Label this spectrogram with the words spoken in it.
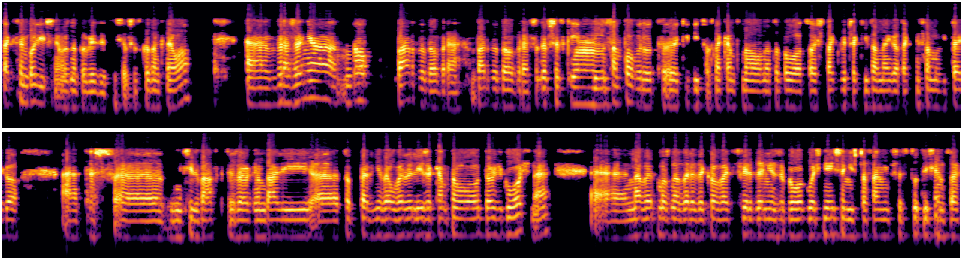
tak symbolicznie można powiedzieć, to się wszystko zamknęło. Wrażenia, no bardzo dobre, bardzo dobre. Przede wszystkim sam powrót kibiców na Camp Nou, no to było coś tak wyczekiwanego, tak niesamowitego. Też e, ci z Was, którzy oglądali, e, to pewnie zauważyli, że Camp Nou dość głośne. E, nawet można zaryzykować stwierdzenie, że było głośniejsze niż czasami przy 100 tysiącach,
